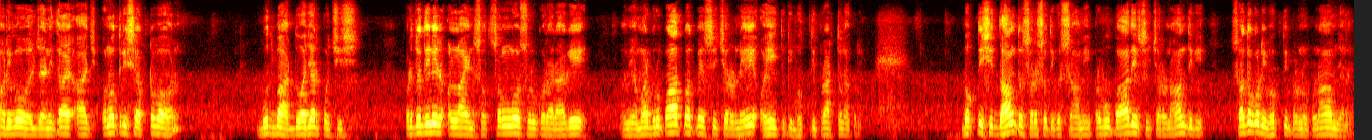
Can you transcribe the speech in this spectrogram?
হরিবোল জানিতায় আজ উনত্রিশে অক্টোবর, বুধবার দু হাজার পঁচিশ। প্রতিদিনের অনলাইন সৎসঙ্গ শুরু করার আগে আমি আমার পদ্মের শ্রীচরণে অহেতুকি ভক্তি প্রার্থনা করি। ভক্তি সিদ্ধান্ত সরস্বতী গোস্বামী প্রভুপাদের শ্রীচরণান্তিকে শতকোটি ভক্তিপূর্ণ প্রণাম জানাই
